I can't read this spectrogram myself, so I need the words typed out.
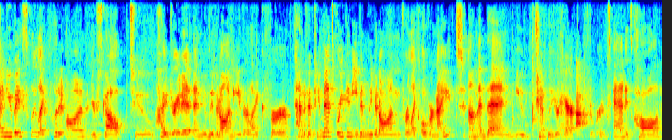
And you basically like put it on your scalp to hydrate it and you leave it on either like for 10 to 15 minutes or you can even leave it on for like overnight. Um, and then you shampoo your hair afterwards. And it's called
